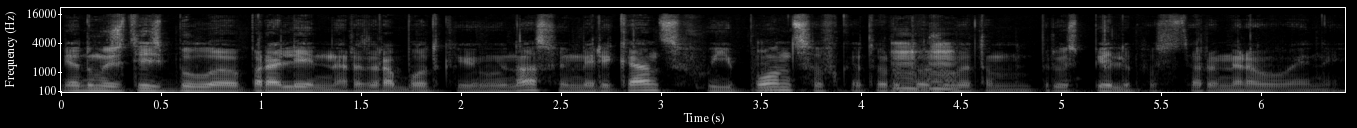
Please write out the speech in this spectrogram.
Я думаю, здесь была параллельная разработка и у нас, у американцев, у японцев, которые Мгм. тоже в этом преуспели после Второй мировой войны.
